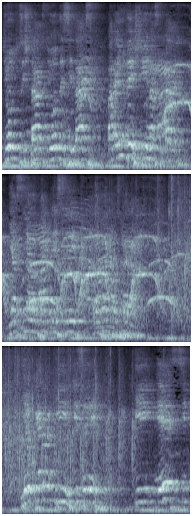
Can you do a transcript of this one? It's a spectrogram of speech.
de outros estados, de outras cidades, para investir na cidade. E assim ela vai crescer, vai prosperar. E eu quero aqui dizer que esse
